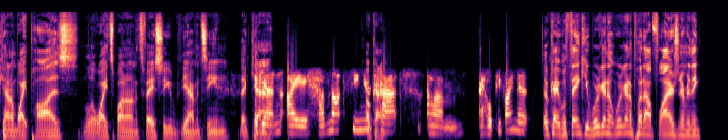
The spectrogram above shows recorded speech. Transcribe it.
kind of white paws, a little white spot on its face? So you you haven't seen the cat. Again, I have not seen your Okay. cat. Um, I hope you find it. Okay, well, thank you. We're gonna we're gonna put out flyers and everything.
